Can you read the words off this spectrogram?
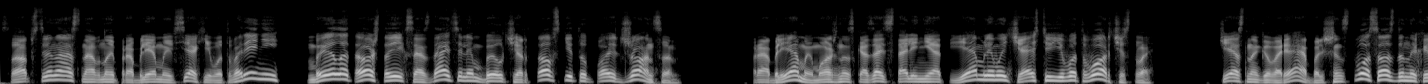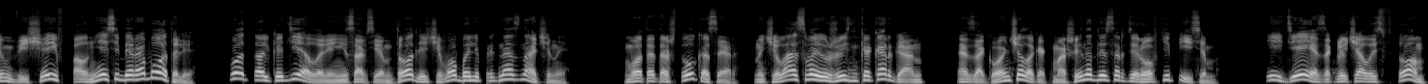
Собственно, основной проблемой всех его творений было то, что их создателем был чертовски тупой Джонсон. Проблемы, можно сказать, стали неотъемлемой частью его творчества. Честно говоря, большинство созданных им вещей вполне себе работали, вот только делали не совсем то, для чего были предназначены. Вот эта штука, сэр, начала свою жизнь как орган, а закончила как машина для сортировки писем. Идея заключалась в том,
